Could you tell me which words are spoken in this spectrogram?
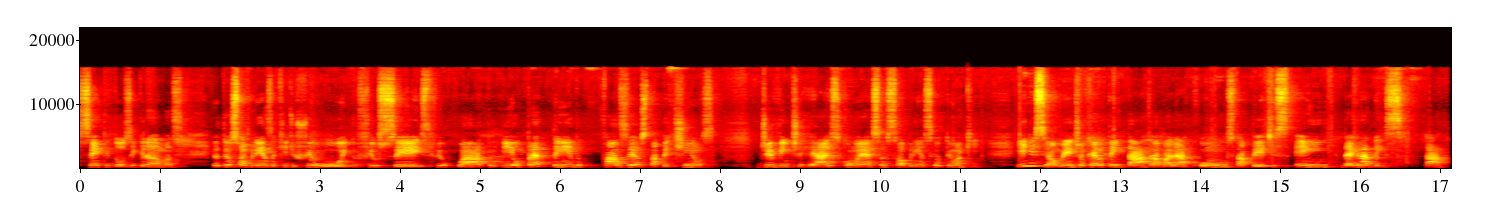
112 gramas. Eu tenho sobrinhas aqui de fio 8, fio 6, fio 4 e eu pretendo fazer os tapetinhos de 20 reais com essas sobrinhas que eu tenho aqui. Inicialmente eu quero tentar trabalhar com os tapetes em degradês, tá?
